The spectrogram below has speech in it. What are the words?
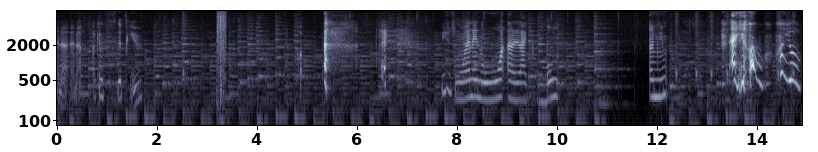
And I, and I, I can flip you. Went in one like boom. I mean, hey yo, hey yo,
